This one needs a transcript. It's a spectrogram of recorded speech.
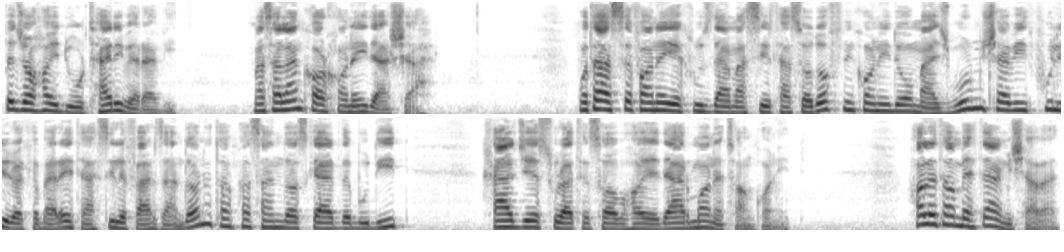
به جاهای دورتری بروید. مثلا کارخانه‌ای در شهر. متاسفانه یک روز در مسیر تصادف می کنید و مجبور می شوید پولی را که برای تحصیل فرزندانتان پس انداز کرده بودید خرج صورت حسابهای درمانتان کنید. حالتان بهتر می شود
